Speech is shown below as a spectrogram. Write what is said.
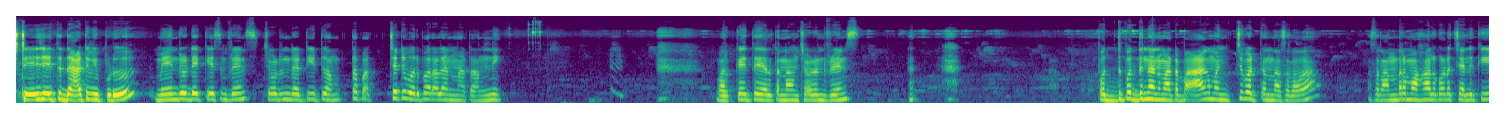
స్టేజ్ అయితే దాటి ఇప్పుడు. మెయిన్ రోడ్ ఎక్కేసి ఫ్రెండ్స్. చూడండి అటు ఇటు అంతా పచ్చటి వరిపరాలన్నమాట అన్నీ. వర్క్ అయితే వెళ్తున్నాం చూడండి ఫ్రెండ్స్. పొద్దు పొద్దున్న అనమాట బాగా మంచి పట్టింది అసలు. అసలు అందరి మొహాలు కూడా చలికి.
